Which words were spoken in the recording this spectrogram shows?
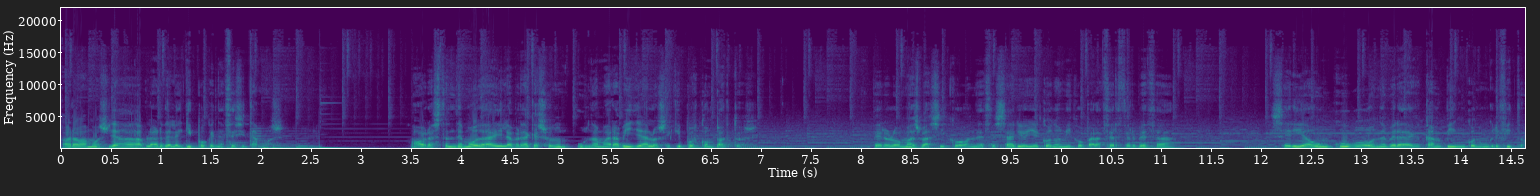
Ahora vamos ya a hablar del equipo que necesitamos. Ahora están de moda y la verdad que son una maravilla los equipos compactos. Pero lo más básico, necesario y económico para hacer cerveza sería un cubo o nevera de camping con un grifito.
